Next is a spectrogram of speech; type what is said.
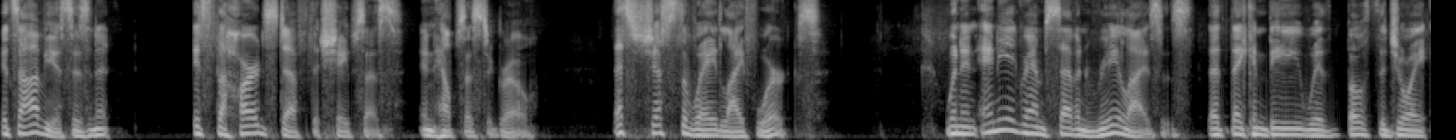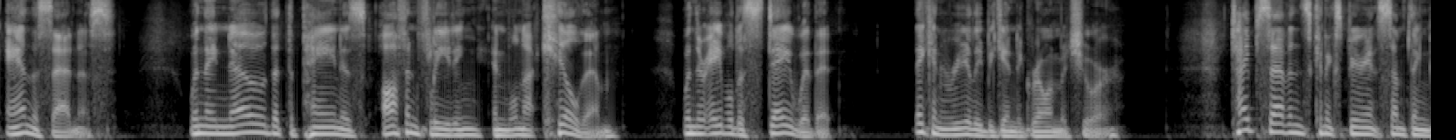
It's obvious, isn't it? It's the hard stuff that shapes us and helps us to grow. That's just the way life works. When an Enneagram 7 realizes that they can be with both the joy and the sadness, when they know that the pain is often fleeting and will not kill them, when they're able to stay with it, they can really begin to grow and mature. Type 7s can experience something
